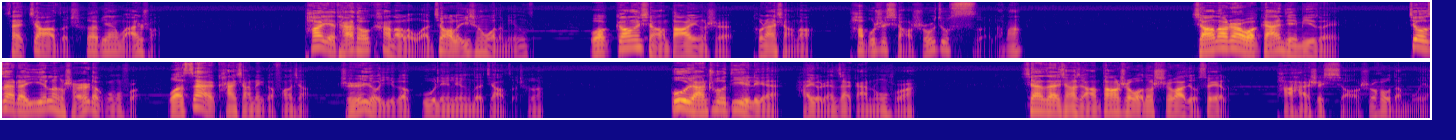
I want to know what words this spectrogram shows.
在架子车边玩耍。她也抬头看到了我，叫了一声我的名字。我刚想答应时，突然想到他不是小时候就死了吗？想到这儿，我赶紧闭嘴。就在这一愣神的功夫。我再看向那个方向，只有一个孤零零的架子车。不远处地里还有人在干农活。现在想想，当时我都十八九岁了，他还是小时候的模样。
